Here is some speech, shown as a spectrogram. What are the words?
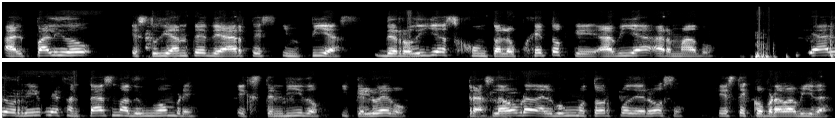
al pálido estudiante de artes impías, de rodillas junto al objeto que había armado. Ya el horrible fantasma de un hombre extendido y que luego, tras la obra de algún motor poderoso, éste cobraba vida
